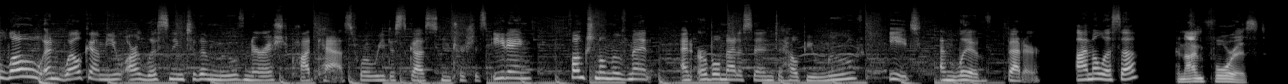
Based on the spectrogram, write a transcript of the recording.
Hello and welcome. You are listening to the Move Nourished podcast, where we discuss nutritious eating, functional movement, and herbal medicine to help you move, eat, and live better. I'm Alyssa. And I'm Forrest.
